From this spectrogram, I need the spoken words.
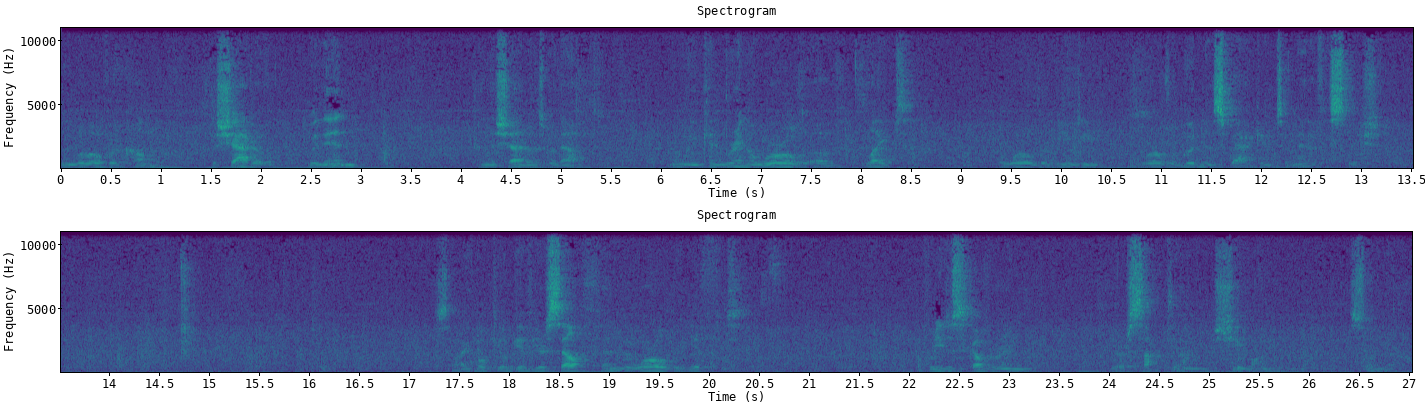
we will overcome the shadow within and the shadows without. and we can bring a world of light, a world of beauty, a world of goodness back into manifestation. So I hope you'll give yourself and the world the gift of rediscovering your Satyam, Shivam, Sundaram.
